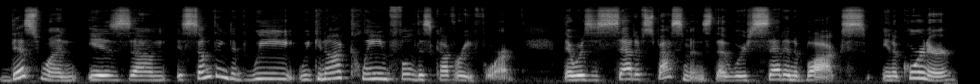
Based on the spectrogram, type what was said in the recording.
this one is um, is something that we we cannot claim full discovery for. There was a set of specimens that were set in a box in a corner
